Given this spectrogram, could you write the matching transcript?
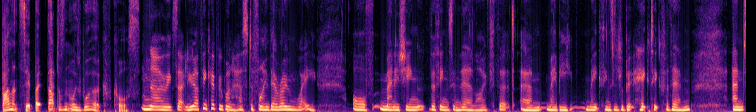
balance it. But that doesn't always work, of course. No, exactly. I think everyone has to find their own way of managing the things in their life that um, maybe make things a little bit hectic for them. And,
